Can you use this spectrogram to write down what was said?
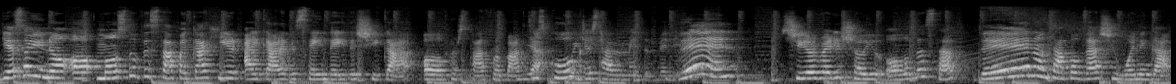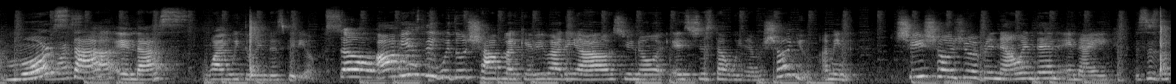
just so you know, all, most of the stuff I got here, I got it the same day that she got all of her stuff for back to school. We just haven't made the video. Then she already showed you all of the stuff. Then on top of that, she went and got more, More stuff, stuff. and that's why we're doing this video. So, Obviously, we do shop like everybody else, you know, it's just that we never show you. I mean, she shows you every now and then, and I, this is the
